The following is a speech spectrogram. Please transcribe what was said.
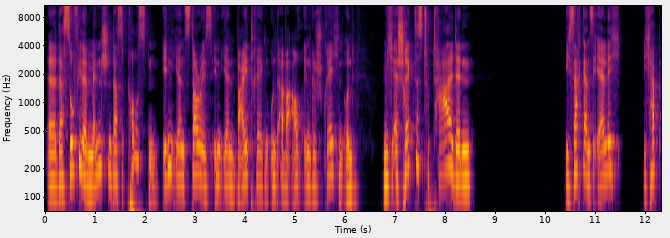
äh, dass so viele Menschen das posten in ihren Stories, in ihren Beiträgen und aber auch in Gesprächen. Und mich erschreckt es total, denn ich sag ganz ehrlich, ich habe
